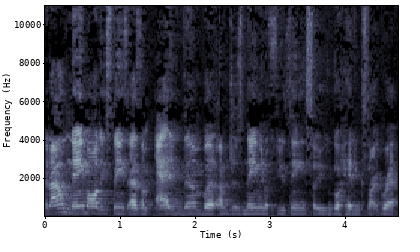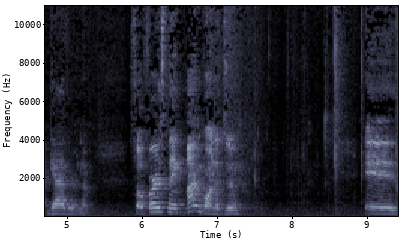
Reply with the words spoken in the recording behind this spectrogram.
And I'll name all these things as I'm adding them, but I'm just naming a few things so you can go ahead and start gathering them. So first thing I'm going to do is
